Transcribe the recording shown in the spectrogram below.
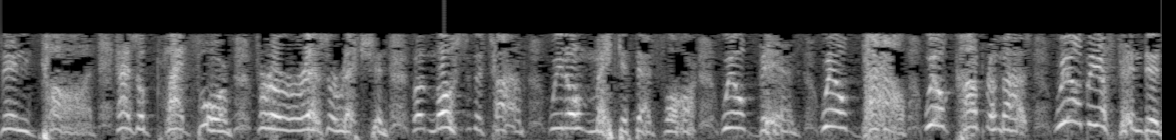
then God has a platform for a resurrection. But most of the time, we don't make it that far. We'll bend. We'll bow. We'll compromise. We'll be offended.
